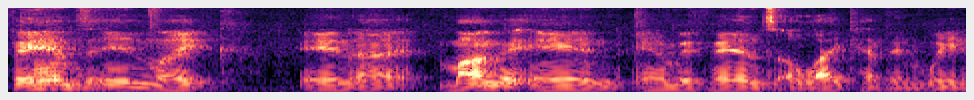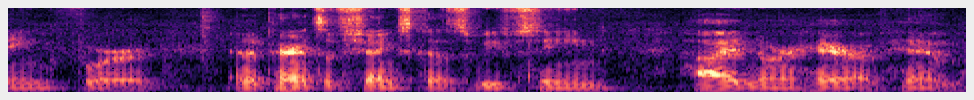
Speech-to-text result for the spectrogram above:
fans in like and uh, manga and anime fans alike have been waiting for an appearance of Shanks because we've seen hide nor hair of him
